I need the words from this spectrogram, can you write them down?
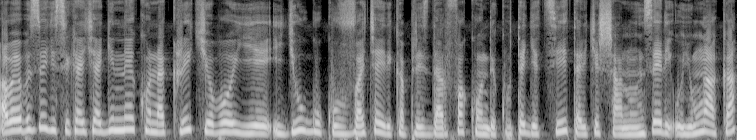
Abayobozi b'igisirikare cya gine conakry kiyoboye igihugu kuva cyahirika perezida alpha konde ku butegetsi tariki eshanu nzeri uyu mwaka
